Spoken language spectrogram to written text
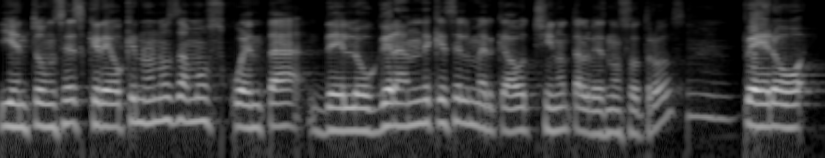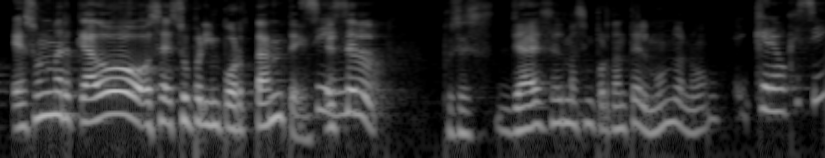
Y entonces creo que no nos damos cuenta de lo grande que es el mercado chino, tal vez nosotros, mm. pero es un mercado, o sea, es súper importante. Sí, es el, pues es, ya es el más importante del mundo, ¿no? Creo que sí,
